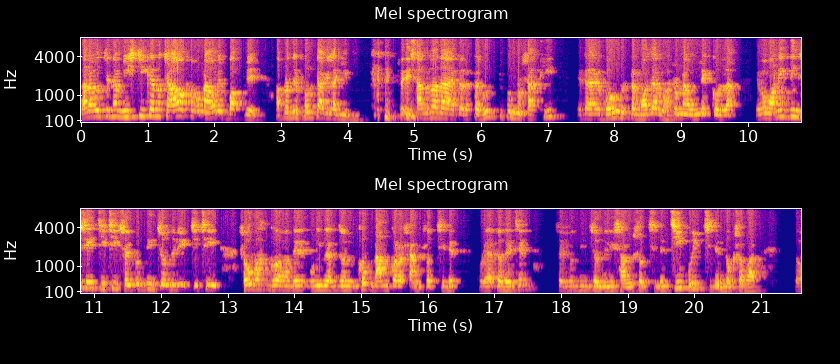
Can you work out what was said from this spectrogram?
তারা বলছে, না, মিষ্টি কেন চাও খাব না ওরে বাপরে, আপনাদের ফোনটা আগে লাগিয়ে দিই। তো এই সালভাদা এটার একটা গুরুত্বপূর্ণ সাক্ষী। এটা বহু একটা মজার ঘটনা উল্লেখ করলাম। এবং অনেকদিন সেই চিঠি, সৈফুদ্দিন চৌধুরীর চিঠি, সৌভাগ্য আমাদের উনি একজন খুব নামকরা সাংসদ ছিলেন, প্রয়াত হয়েছেন। সৈফুদ্দিন চৌধুরী সাংসদ ছিলেন, চিফ হুইপ ছিলেন লোকসভার। তো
